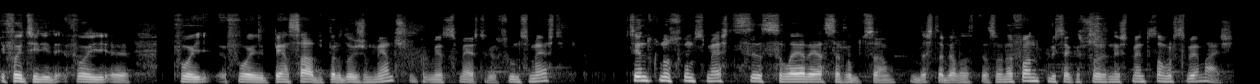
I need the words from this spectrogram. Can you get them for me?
e foi decidido, foi, eh, foi, foi pensado para dois momentos, o primeiro semestre e o segundo semestre, sendo que no segundo semestre se acelera essa redução das tabelas de retenção na fonte, por isso é que as pessoas neste momento estão a receber mais.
